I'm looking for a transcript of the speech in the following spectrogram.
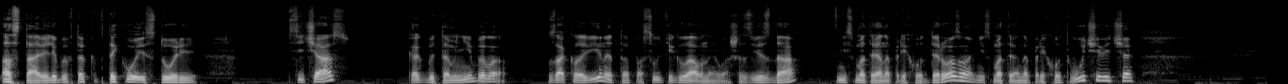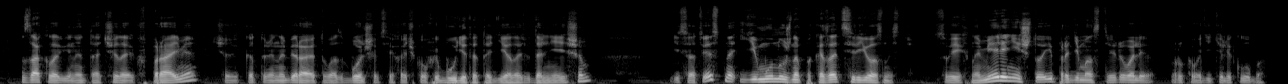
оставили бы в, так, в такой истории. Сейчас, как бы там ни было, Зак Лавин это, по сути, главная ваша звезда, несмотря на приход Дероза, несмотря на приход Вучевича. Зак Лавин это человек в прайме, человек, который набирает у вас больше всех очков и будет это делать в дальнейшем. И, соответственно, ему нужно показать серьезность своих намерений, что и продемонстрировали руководители клуба.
